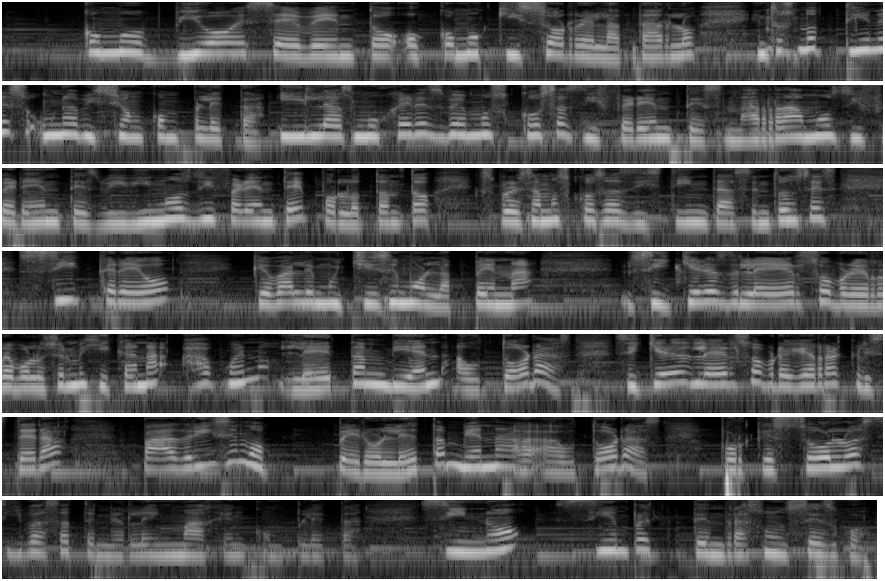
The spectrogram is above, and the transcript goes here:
cómo vio ese evento o cómo quiso relatarlo, entonces no tienes una visión completa. Y las mujeres vemos cosas diferentes, narramos diferentes, vivimos diferente, por lo tanto expresamos cosas distintas. Entonces sí creo que vale muchísimo la pena. Si quieres leer sobre Revolución Mexicana, ah, bueno, lee también autoras. Si quieres leer sobre Guerra Cristera, padrísimo, pero lee también a autoras, porque solo así vas a tener la imagen completa. Si no, siempre tendrás un sesgo.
